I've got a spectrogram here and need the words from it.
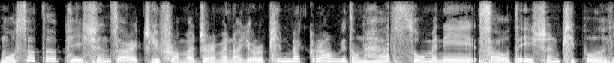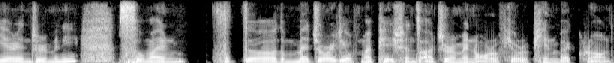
Most of the patients are actually from a German or European background. We don't have so many South Asian people here in Germany. So my the, the majority of my patients are German or of European background.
